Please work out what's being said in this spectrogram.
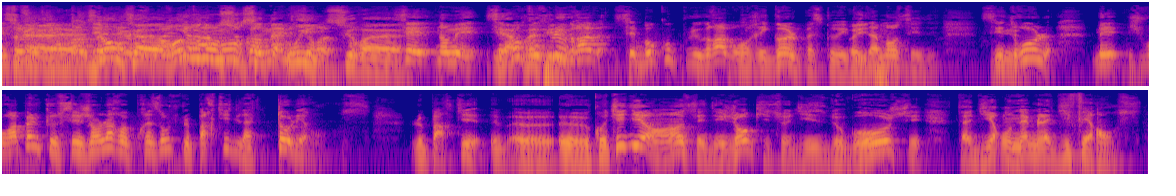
Euh, donc euh, revenons sur cette. Oui, sur. euh, non mais c'est beaucoup plus grave. C'est beaucoup plus grave. On rigole parce que évidemment c'est drôle. Mais je vous rappelle que ces gens-là représentent le parti de la tolérance. Le parti euh, euh, quotidien, hein, c'est des gens qui se disent de gauche, c'est-à-dire on aime la différence.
